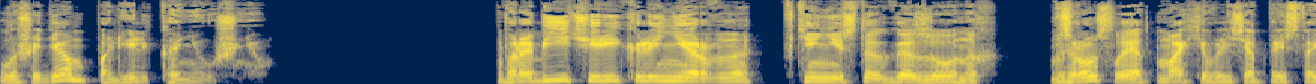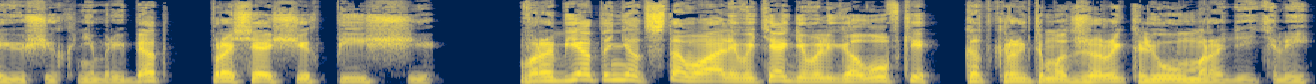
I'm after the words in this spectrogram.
лошадям полили конюшню. Воробьи чирикали нервно в тенистых газонах, взрослые отмахивались от пристающих к ним ребят, просящих пищи. Воробьята не отставали, вытягивали головки к открытым от жары клювам родителей.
